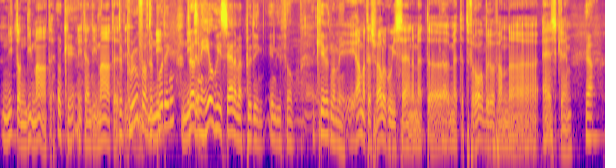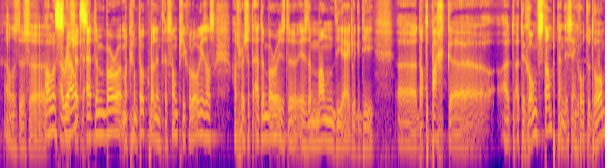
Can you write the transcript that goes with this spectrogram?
niet aan die mate. Oké. Niet aan die mate. The proof of the Niet- pudding. niet Trouwens, de- een heel goede scène met pudding in die film. Ik geef het maar mee. Ja, maar het is wel een goede scène met, eh, met het verorberen van ijscrème. Ja. Alles dus, Alles Richard. Attenborough, maar ik vond het ook wel interessant psychologisch als, als Richard Attenborough is de, is de man die eigenlijk die, eh, dat park eh, uit, uit de grond stampt en dat is zijn grote droom,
